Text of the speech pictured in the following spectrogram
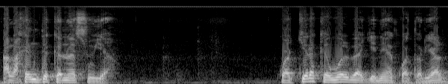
a la gente que no es suya? Cualquiera que vuelve a Guinea Ecuatorial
